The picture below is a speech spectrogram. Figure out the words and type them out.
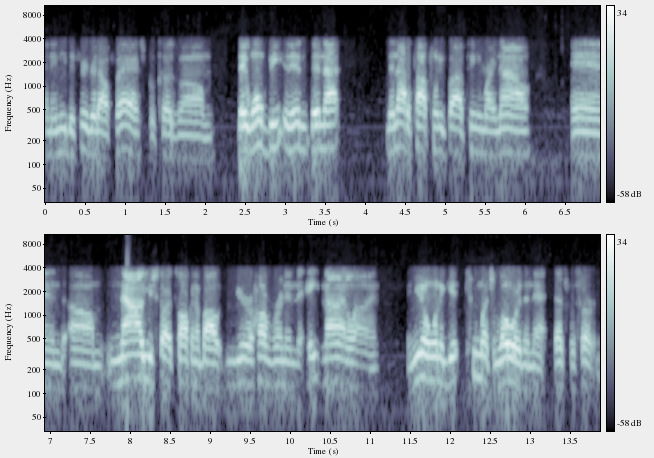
and they need to figure it out fast because um, they won't be. They're, not. They're not a top twenty-five team right now, and um, now you start talking about you're hovering in the eight-nine line, and you don't want to get too much lower than that. That's for certain.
